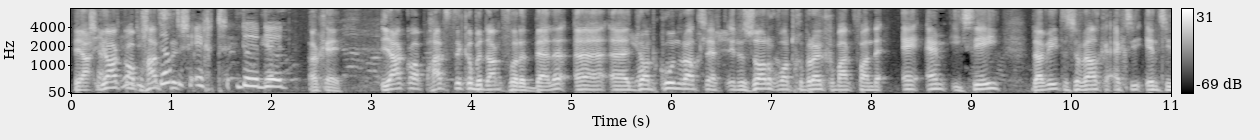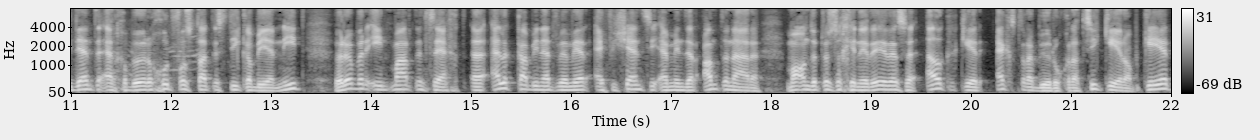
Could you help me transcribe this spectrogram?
Ja, exact. Jacob, dus hartstikke... dat is echt de... de Oké. Jacob, hartstikke bedankt voor het bellen. Eh, eh, John Koenrad zegt, in de zorg wordt gebruik gemaakt van de MIC. Daar weten ze welke incidenten er gebeuren. Goed voor statistieken, meer niet. Rubber Eend Martin zegt, eh, elk kabinet wil meer efficiëntie en minder ambtenaren. Maar ondertussen genereren ze elke keer extra bureaucratie, keer op keer.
